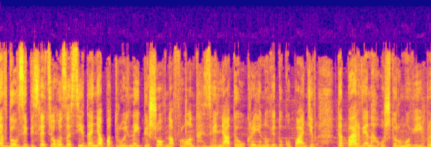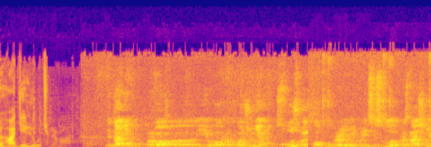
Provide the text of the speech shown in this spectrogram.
Невдовзі після цього засідання патрульний пішов на фронт звільняти Україну від окупантів. Тепер він у штурмовій бригаді Людь. Є дані про е, його проходження служби ОК управління поліції особливого призначення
